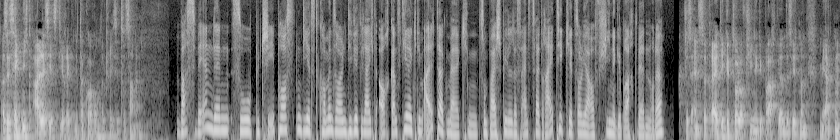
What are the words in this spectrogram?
Also es hängt nicht alles jetzt direkt mit der Corona-Krise zusammen. Was wären denn so Budgetposten, die jetzt kommen sollen, die wir vielleicht auch ganz direkt im Alltag merken? Zum Beispiel das 123-Ticket soll ja auf Schiene gebracht werden, oder? Das 123-Ticket soll auf Schiene gebracht werden, das wird man merken.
